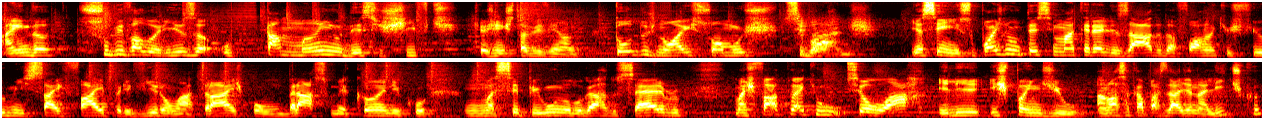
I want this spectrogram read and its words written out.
ainda subvaloriza o tamanho desse shift que a gente está vivendo. Todos nós somos ciborgues. E assim, isso pode não ter se materializado da forma que os filmes sci-fi previram lá atrás, com um braço mecânico, uma CPU no lugar do cérebro, mas fato é que o celular, ele expandiu a nossa capacidade analítica,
